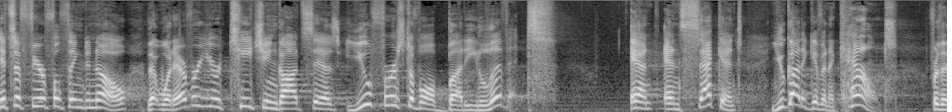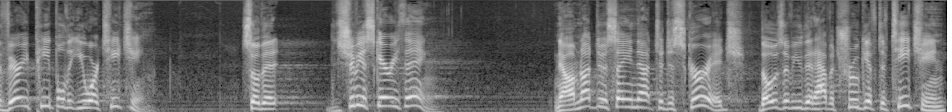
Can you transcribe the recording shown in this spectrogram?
It's a fearful thing to know that whatever you're teaching, God says, you first of all, buddy, live it. And, and second, you got to give an account for the very people that you are teaching. So that it should be a scary thing. Now, I'm not saying that to discourage those of you that have a true gift of teaching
